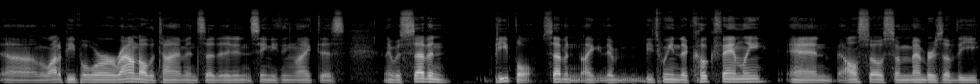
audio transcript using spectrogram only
Um, a lot of people were around all the time and said they didn't see anything like this. And there was seven people, seven like between the Cook family and also some members of the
